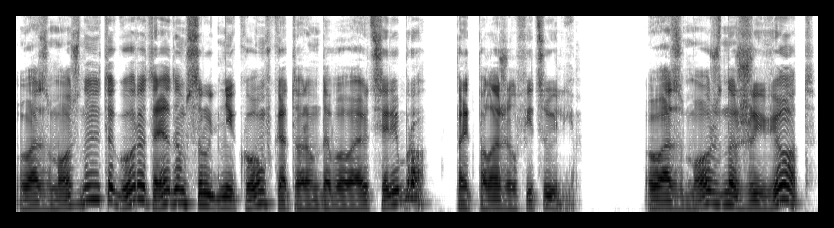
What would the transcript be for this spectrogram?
«Возможно, это город рядом с рудником, в котором добывают серебро», — предположил Фицуильям. «Возможно, живет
